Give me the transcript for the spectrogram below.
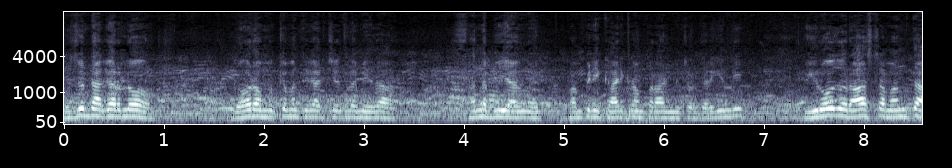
హుజూర్ నగర్లో గౌరవ ముఖ్యమంత్రి గారి చేతుల మీద సన్న బియ్యం పంపిణీ కార్యక్రమం ప్రారంభించడం జరిగింది. ఈరోజు రాష్ట్రం అంతా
